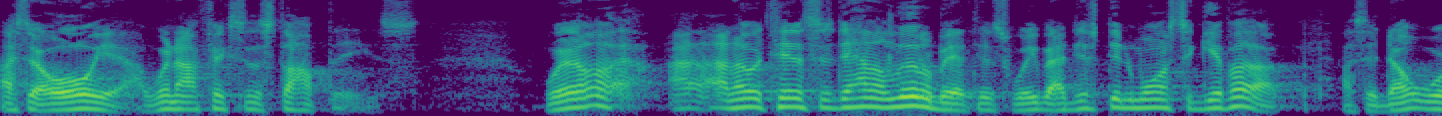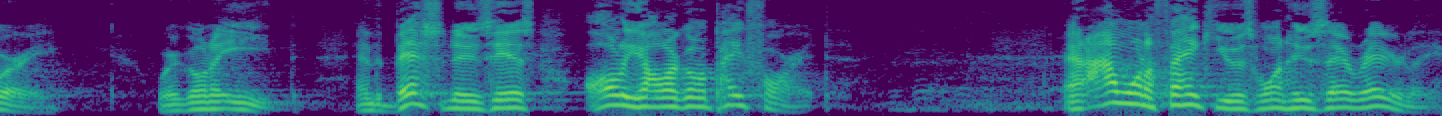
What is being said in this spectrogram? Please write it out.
I said, "Oh yeah, we're not fixing to stop these." Well, I, I know attendance is down a little bit this week, but I just didn't want us to give up. I said, "Don't worry, we're going to eat." And the best news is, all of y'all are going to pay for it. And I want to thank you as one who's there regularly.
